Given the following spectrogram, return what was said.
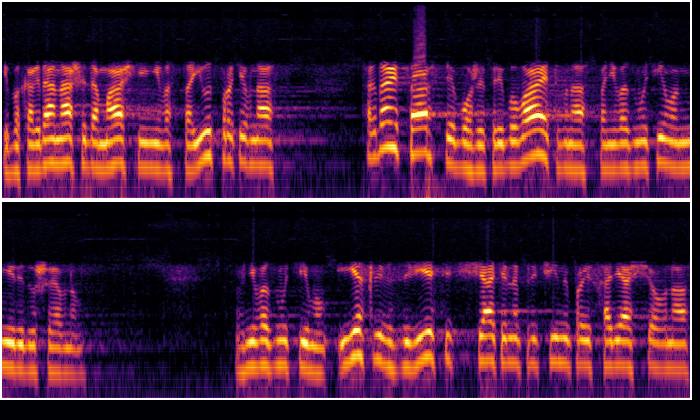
Ибо когда наши домашние не восстают против нас, тогда и Царствие Божие пребывает в нас по невозмутимом мире душевном. В невозмутимом. И если взвесить тщательно причины происходящего в нас,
